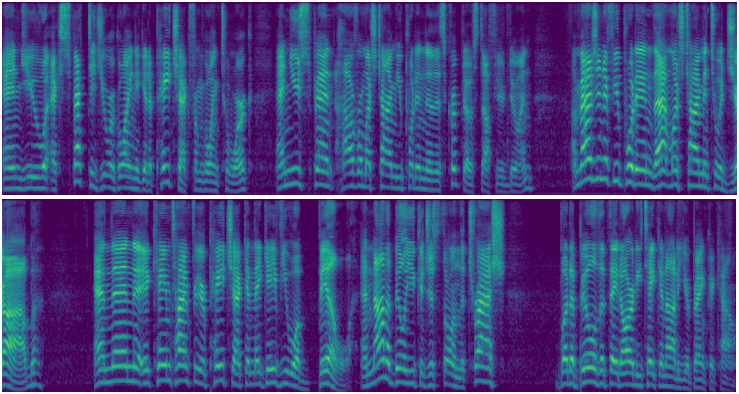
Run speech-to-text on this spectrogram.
and you expected you were going to get a paycheck from going to work and you spent however much time you put into this crypto stuff you're doing. Imagine if you put in that much time into a job and then it came time for your paycheck and they gave you a bill. And not a bill you could just throw in the trash, but a bill that they'd already taken out of your bank account.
